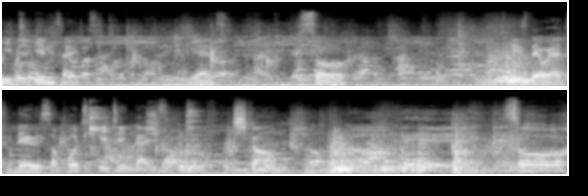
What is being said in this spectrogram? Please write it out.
eat inside. Yes. So this is the way today we support eating guys. Shikamoo. So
